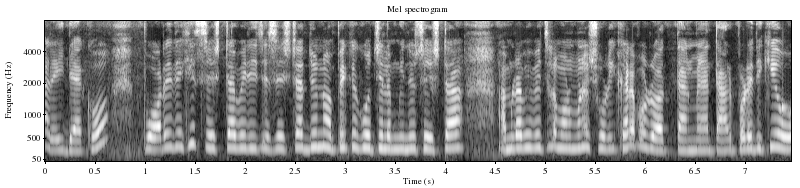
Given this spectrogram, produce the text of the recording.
আর এই দেখো পরে দেখি শ্রেষ্ঠা বেরিয়েছে। শ্রেষ্ঠার জন্য অপেক্ষা করছিলাম, কিন্তু শ্রেষ্ঠা, আমরা ভেবেছিলাম ওর মনে শরীর খারাপ ও রথ টানবে না তারপরে দেখি ও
